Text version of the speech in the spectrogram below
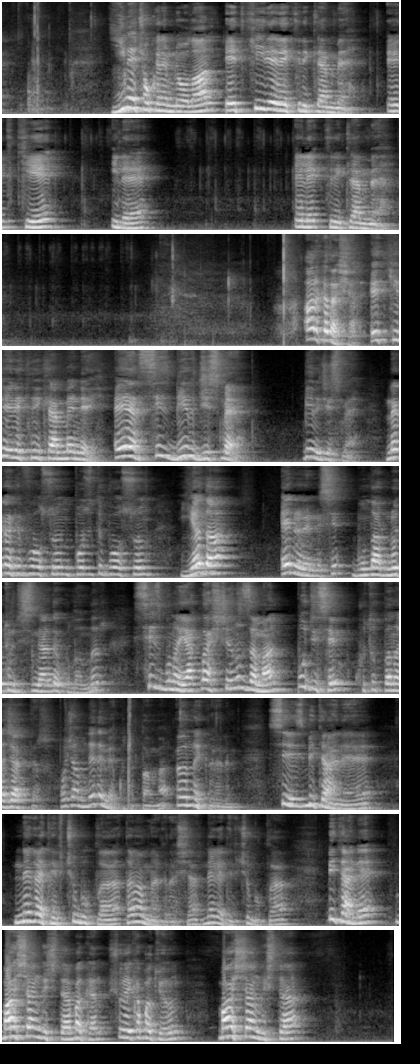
yine çok önemli olan etki ile elektriklenme. Etki ile elektriklenme. Arkadaşlar etkili elektriklenme ne? Eğer siz bir cisme bir cisme negatif olsun, pozitif olsun ya da en önemlisi bunlar nötr cisimlerde kullanılır. Siz buna yaklaştığınız zaman bu cisim kutuplanacaktır. Hocam ne demek kutuplanma? Örnek verelim. Siz bir tane negatif çubukla tamam mı arkadaşlar? Negatif çubukla bir tane başlangıçta bakın şurayı kapatıyorum. Başlangıçta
